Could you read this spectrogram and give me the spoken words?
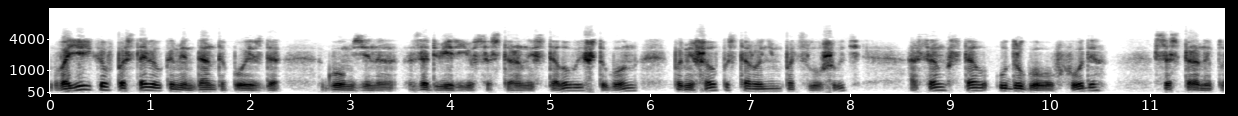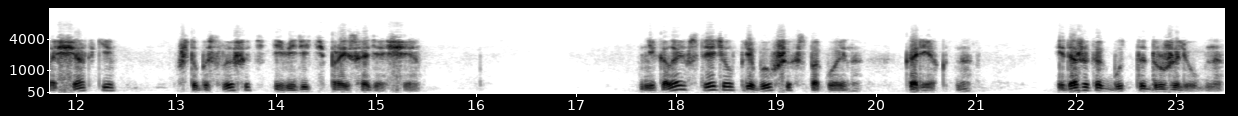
Воейков поставил коменданта поезда Гомзина за дверью со стороны столовой, чтобы он помешал посторонним подслушивать, а сам встал у другого входа со стороны площадки, чтобы слышать и видеть происходящее. Николай встретил прибывших спокойно, корректно и даже как будто дружелюбно.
